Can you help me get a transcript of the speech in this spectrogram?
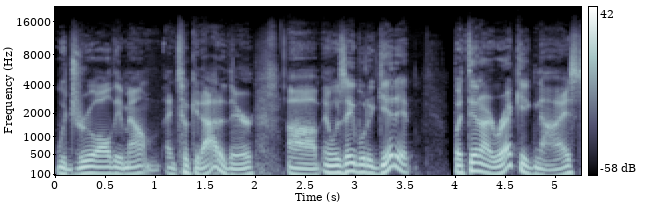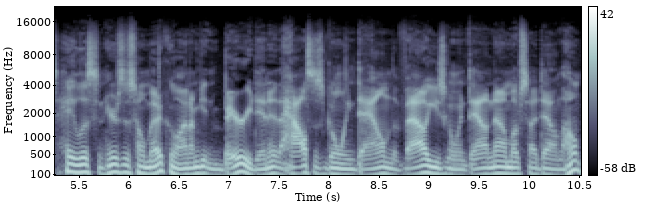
withdrew all the amount and took it out of there um, and was able to get it. But then I recognized, hey, listen, here's this home equity line. I'm getting buried in it. The house is going down. The value is going down. Now I'm upside down the home.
